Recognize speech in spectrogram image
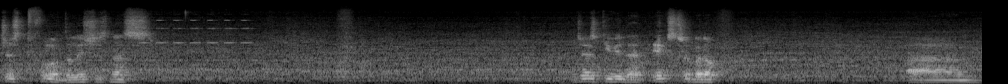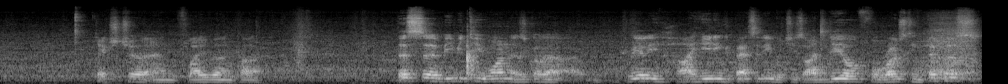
just full of deliciousness just give it that extra bit of um, texture and flavor and color. This uh, BBT1 has got a really high heating capacity which is ideal for roasting peppers.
